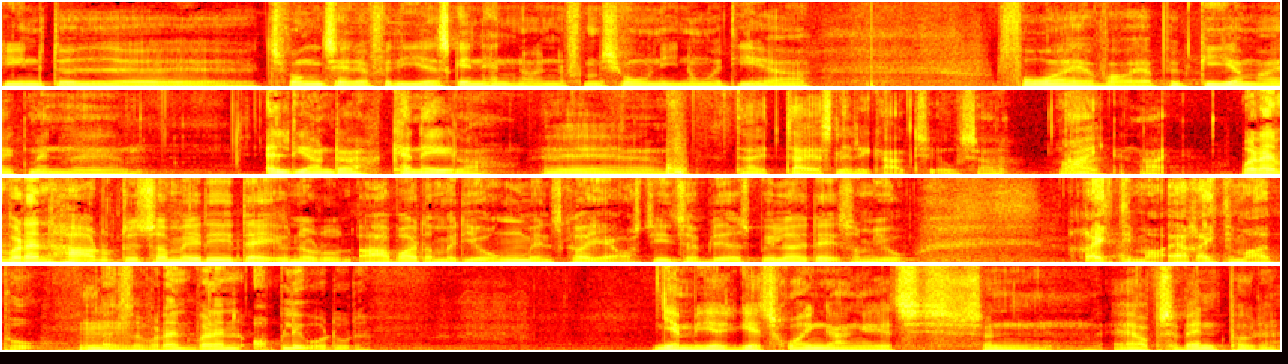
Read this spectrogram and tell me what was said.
pine død øh, tvunget til det, fordi jeg skal indhente noget information i nogle af de her forer, hvor jeg begiver mig. Ikke? Men øh, alle de andre kanaler, øh, der, der er jeg slet ikke aktiv. Så nej, nej. Hvordan, hvordan har du det så med det i dag, når du arbejder med de unge mennesker, og ja, også de etablerede spillere i dag, som jo rigtig meget, er rigtig meget på? Mm. Altså, hvordan, hvordan oplever du det? Jamen, jeg, jeg tror ikke engang, at jeg sådan er observant på det.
